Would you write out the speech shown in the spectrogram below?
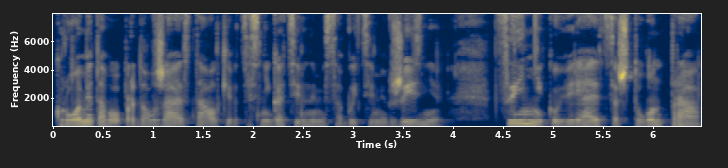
Кроме того, продолжая сталкиваться с негативными событиями в жизни, циник уверяется, что он прав.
